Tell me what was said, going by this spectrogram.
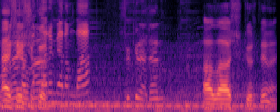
Her şey şükür. Varım yanımda. Allah'a şükür değil mi?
